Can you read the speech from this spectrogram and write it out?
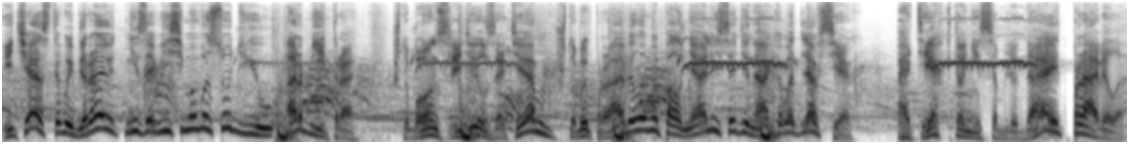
И часто выбирают независимого судью, арбитра, чтобы он следил за тем, чтобы правила выполнялись одинаково для всех. А тех, кто не соблюдает правила,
